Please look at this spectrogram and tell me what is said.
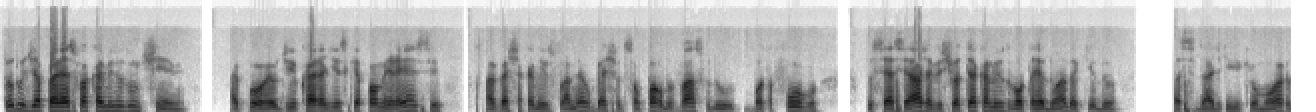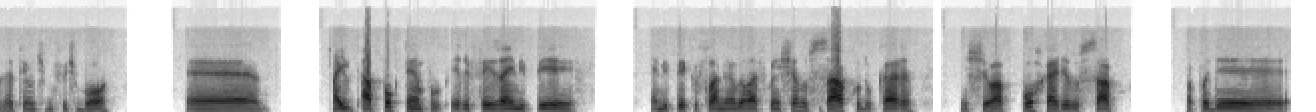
Todo dia aparece com a camisa de um time. Aí, porra, o dia o cara diz que é palmeirense, aí veste a camisa do Flamengo, veste a do São Paulo, do Vasco, do Botafogo, do CSA, já vestiu até a camisa do Volta Redonda aqui do, da cidade que, que eu moro, né? Tem um time de futebol. É... Aí, há pouco tempo, ele fez a MP, MP que o Flamengo lá ficou enchendo o saco do cara, encheu a porcaria do saco para poder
